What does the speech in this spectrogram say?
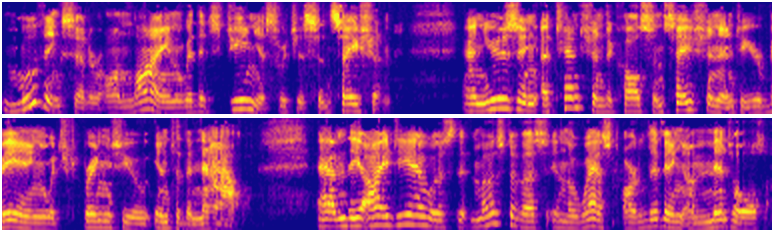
moving center online with its genius, which is sensation, and using attention to call sensation into your being, which brings you into the now. And the idea was that most of us in the West are living a mental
